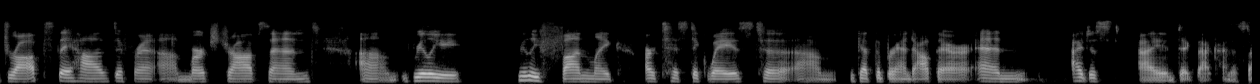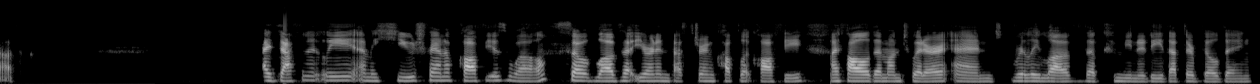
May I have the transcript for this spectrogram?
drops. They have different um, merch drops and um, really really fun like artistic ways to um, get the brand out there and i just i dig that kind of stuff I definitely am a huge fan of coffee as well. So, love that you're an investor in Couplet Coffee. I follow them on Twitter and really love the community that they're building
